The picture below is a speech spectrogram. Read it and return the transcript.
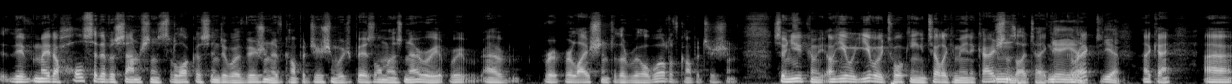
they've made a whole set of assumptions to lock us into a vision of competition which bears almost no re, re, uh, re, relation to the real world of competition. So, new oh, you were, you were talking in telecommunications, I take Mm. Yeah, it, yeah, correct? yeah. Okay. Uh,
